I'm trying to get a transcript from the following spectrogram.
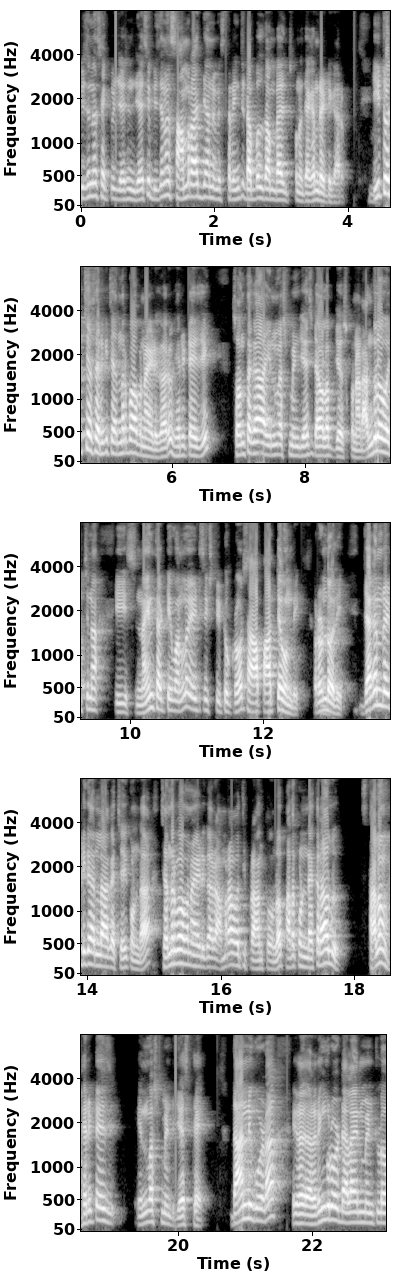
బిజినెస్ అక్విజిషన్ చేసి బిజినెస్ సామ్రాజ్యాన్ని విస్తరించి డబ్బులు సంపాదించుకున్న జగన్ రెడ్డి గారు. ఇటు వచ్చేసరికి చంద్రబాబు నాయుడు గారు హెరిటేజ్ సొంతగా ఇన్వెస్ట్మెంట్ చేసి డెవలప్ చేసుకున్నాడు. అందులో వచ్చిన ఈ నైన్ థర్టీ వన్లో ఎయిట్ సిక్స్టీ టూ క్రోర్స్ ఆ పార్టే ఉంది. రెండోది జగన్ రెడ్డి గారి లాగా చేయకుండా చంద్రబాబు నాయుడు గారు అమరావతి ప్రాంతంలో పదకొండు ఎకరాలు స్థలం హెరిటేజ్ ఇన్వెస్ట్మెంట్ చేస్తే దాన్ని కూడా రింగ్ రోడ్ అలైన్మెంట్లో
